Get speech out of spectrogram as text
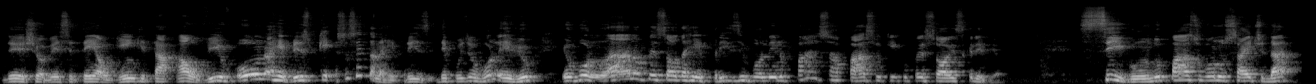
Deixa eu ver se tem alguém que está ao vivo ou na reprise, porque se você está na reprise, depois eu vou ler, viu? Eu vou lá no pessoal da reprise e vou lendo passo a passo o que, que o pessoal escreveu. Segundo passo, vou no site da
